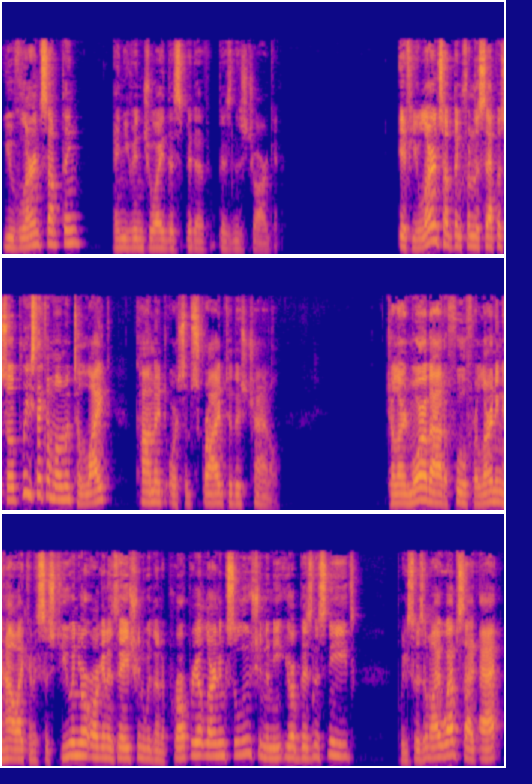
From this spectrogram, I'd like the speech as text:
you've learned something and you've enjoyed this bit of business jargon. If you learned something from this episode, please take a moment to like, comment, or subscribe to this channel. To learn more about A Fool for Learning and how I can assist you and your organization with an appropriate learning solution to meet your business needs, please visit my website at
